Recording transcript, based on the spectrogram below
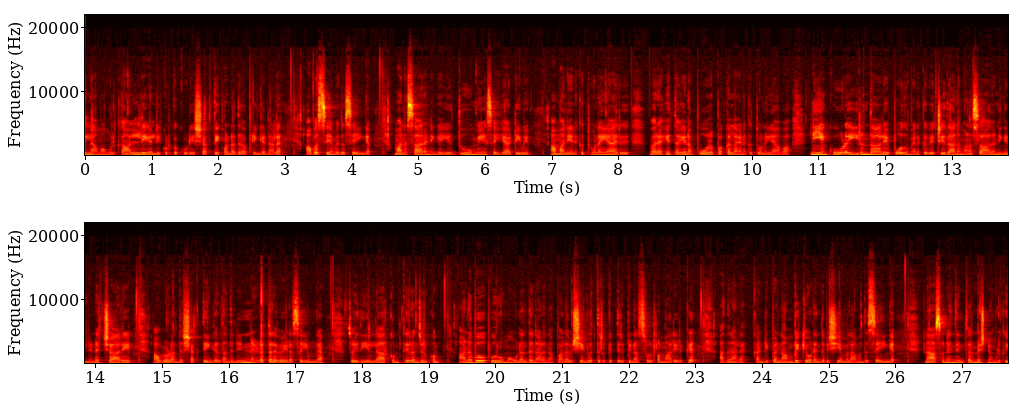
இல்லாமல் உங்களுக்கு அள்ளி அள்ளி கொடுக்கக்கூடிய சக்தி கொண்டது அப்படிங்கிறனால அவசியம் இதை செய்யுங்க. மனசார நீங்கள் எதுவுமே செய்யாட்டியுமே அம்மா நீ எனக்கு துணையாக இரு. வரகை தாயை நான் போகிற பக்கம்லாம் எனக்கு துணையாவா நீ என் கூட இருந்தாலே போதும். எனக்கு வெற்றிதான மனசார நீங்கள் நினச்சாலே அவளோட அந்த சக்திங்கிறது அந்த நின்ன இடத்துல வேலை செய்யுங்க. ஸோ இது எல்லாருக்கும் தெரிஞ்சிருக்கும். அனுபவபூர்வமாக உணர்ந்தனால நான் பல விஷயங்களை திருப்பி திருப்பி நான் சொல்கிற மாதிரி இருக்குது அதனால் கண்டிப்பாக நம்பிக்கையோடு இந்த விஷயமெல்லாம் வந்து செய்யுங்க. நான் நான் சொன்ன இந்த இன்ஃபர்மேஷன் உங்களுக்கு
